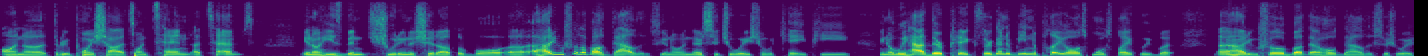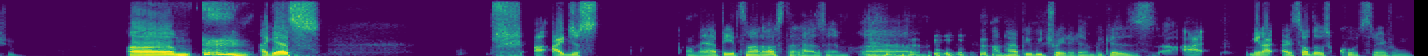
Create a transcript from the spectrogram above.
on uh, three point shots on 10 attempts. You know, he's been shooting the shit out the ball. Uh, how do you feel about Dallas, you know, in their situation with KP? You know, we had their picks. They're going to be in the playoffs most likely, but uh, how do you feel about that whole Dallas situation? Um, I guess I just I'm happy it's not us that has him. Um, I'm happy we traded him because I, I mean, I, I, saw those quotes today from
